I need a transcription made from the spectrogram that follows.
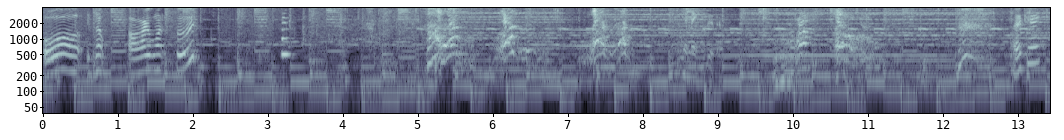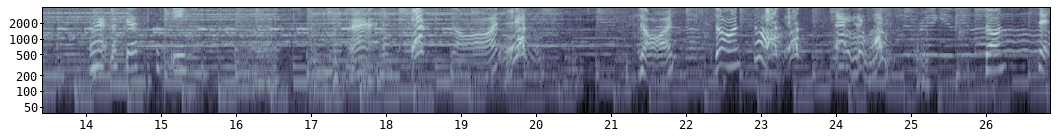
Oh, is that? Oh, I want food. Yemek verin. Okay. All right, let's go. Let's eat. Alright. Dawn. Dawn. Dawn. Dawn. Dawn. Sit.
